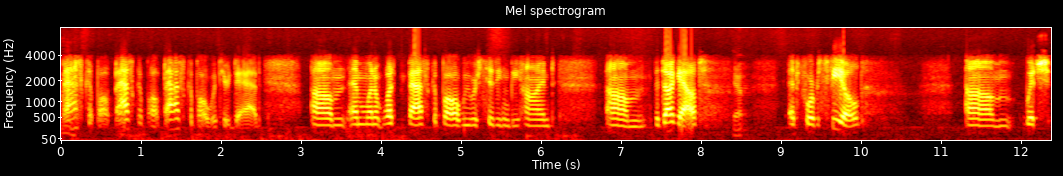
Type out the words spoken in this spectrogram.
basketball, basketball, basketball with your dad. Um, and when it was basketball, we were sitting behind um, the dugout Yep. at Forbes Field, um, which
